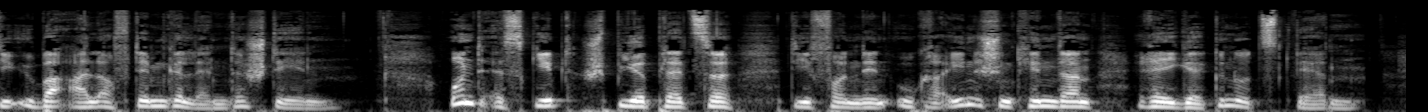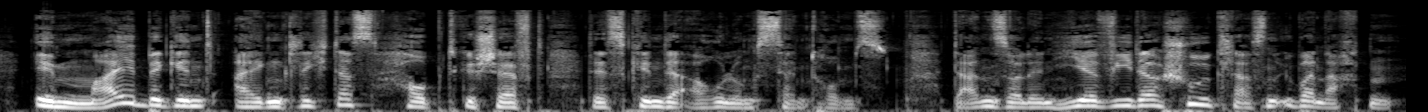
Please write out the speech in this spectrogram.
die überall auf dem Gelände stehen. Und es gibt Spielplätze, die von den ukrainischen Kindern rege genutzt werden. Im Mai beginnt eigentlich das Hauptgeschäft des Kindererholungszentrums. Dann sollen hier wieder Schulklassen übernachten.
